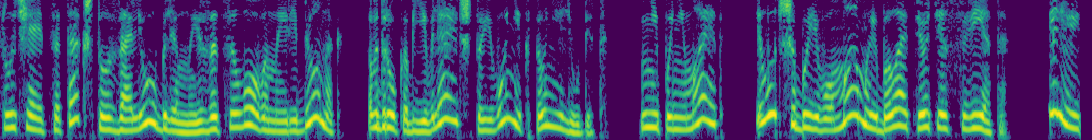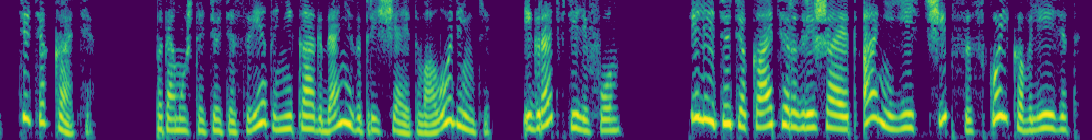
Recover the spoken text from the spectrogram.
Случается так, что залюбленный, зацелованный ребенок вдруг объявляет, что его никто не любит, не понимает, и лучше бы его мамой была тетя Света или тетя Катя. Потому что тетя Света никогда не запрещает Володеньке играть в телефон. Или тетя Катя разрешает Ане есть чипсы, сколько влезет.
